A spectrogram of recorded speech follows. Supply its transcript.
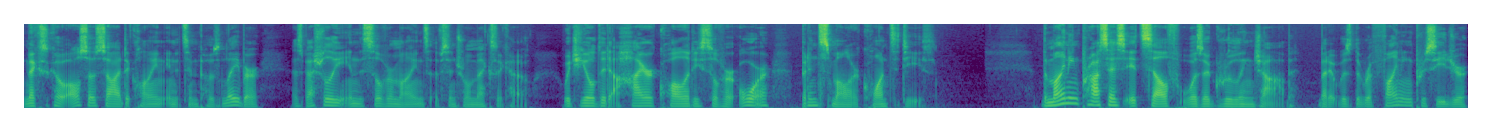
Mexico also saw a decline in its imposed labor, especially in the silver mines of central Mexico, which yielded a higher quality silver ore, but in smaller quantities. The mining process itself was a grueling job, but it was the refining procedure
